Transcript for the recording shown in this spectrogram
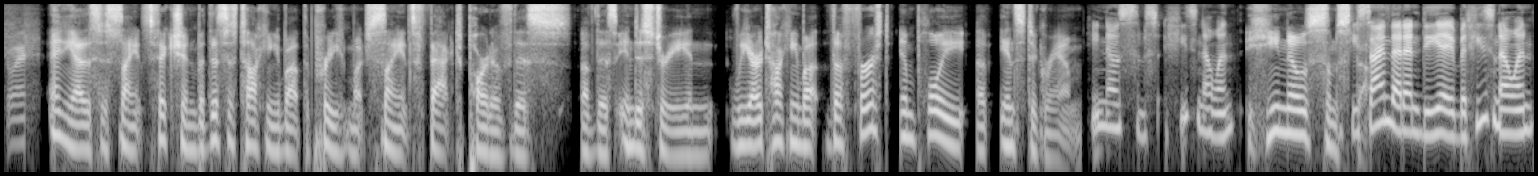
Sure. and yeah this is science fiction but this is talking about the pretty much science fact part of this of this industry and we are talking about the first employee of Instagram He knows some. He's knowing. he knows some He signed that NDA, but he's knowing.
